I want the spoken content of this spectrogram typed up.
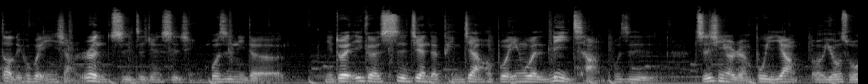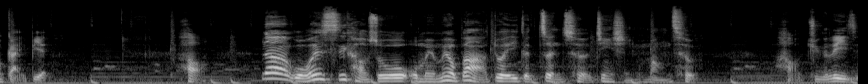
到底会不会影响认知这件事情，或是你的你对一个事件的评价会不会因为立场或是执行的人不一样而有所改变？好。那我会思考说，我们有没有办法对一个政策进行盲测？好，举个例子，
